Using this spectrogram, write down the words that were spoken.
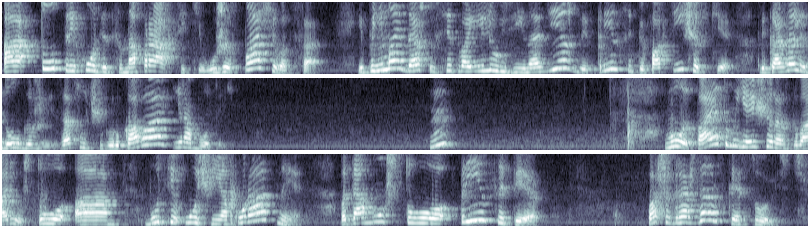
А тут приходится на практике уже впахиваться и понимать, да, что все твои иллюзии и надежды, в принципе, фактически приказали долго жить. Засучивай рукава и работай. М? Вот, поэтому я еще раз говорю, что а, будьте очень аккуратны, потому что, в принципе, ваша гражданская совесть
